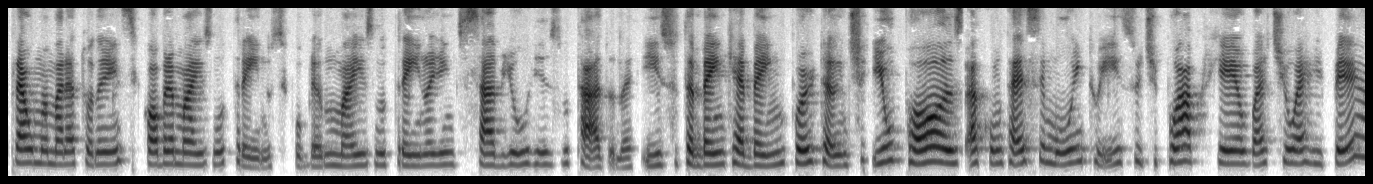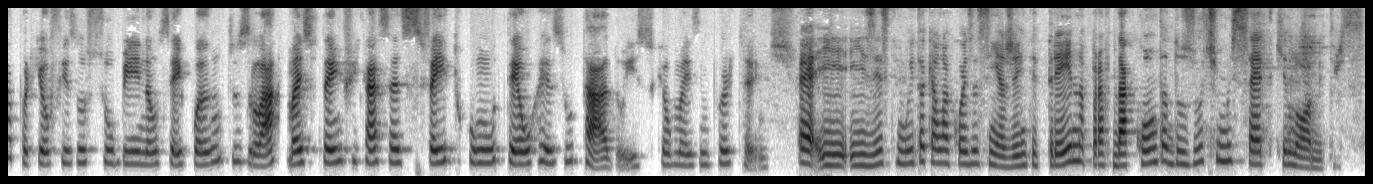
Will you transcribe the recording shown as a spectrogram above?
para uma maratona a gente se cobra mais no treino. Se cobrando mais no treino, a gente sabe o resultado, né? Isso também que é bem importante. E o pós acontece muito isso, tipo, ah, porque eu bati o RP porque eu fiz o sub não sei quantos lá, mas tu tem que ficar satisfeito com o teu resultado. Isso que é o mais importante. É, e, e existe muito aquela coisa assim, a gente treina para dar conta dos últimos sete quilômetros.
